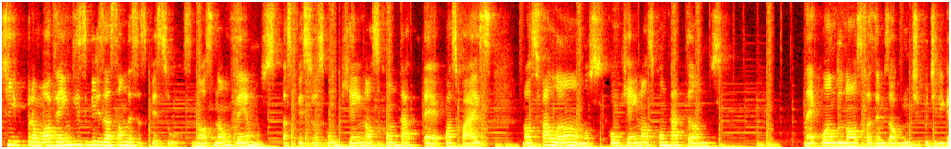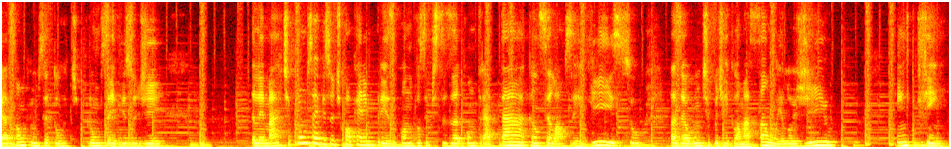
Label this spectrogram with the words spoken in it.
que promove a invisibilização dessas pessoas. Nós não vemos as pessoas com quem nós contat é, com as quais nós falamos, com quem nós contatamos. Né, quando nós fazemos algum tipo de ligação para um setor, para um serviço de telemarketing para um serviço de qualquer empresa, quando você precisa contratar, cancelar um serviço, fazer algum tipo de reclamação, elogio, enfim.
